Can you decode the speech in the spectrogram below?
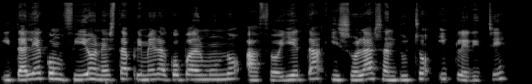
Italia confió en esta primera Copa del Mundo a Zoyeta, Isola, Santuccio y Clerici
